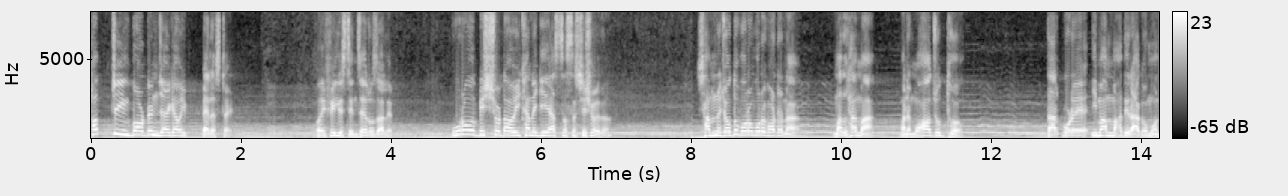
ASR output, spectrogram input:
সবচেয়ে ইম্পর্টেন্ট জায়গা ওই প্যালেস্টাইন, ওই ফিলিস্তিন, জেরুজালেম। পুরো বিশ্বটা ওইখানে গিয়ে আস্তে আস্তে শেষ হয়ে যাবে সামনে যত বড় বড় ঘটনা, মালহামা মানে মহাযুদ্ধ, তারপরে ইমাম মাহাদির আগমন,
